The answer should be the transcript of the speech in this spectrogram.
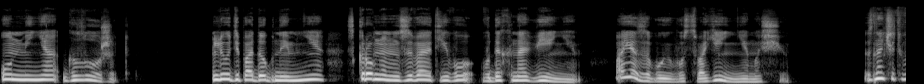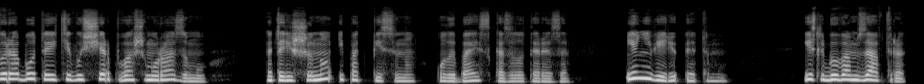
Он меня гложет. Люди, подобные мне, скромно называют его вдохновением, а я зову его своей немощью. Значит, вы работаете в ущерб вашему разуму. Это решено и подписано, улыбаясь, сказала Тереза. Я не верю этому. Если бы вам завтра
